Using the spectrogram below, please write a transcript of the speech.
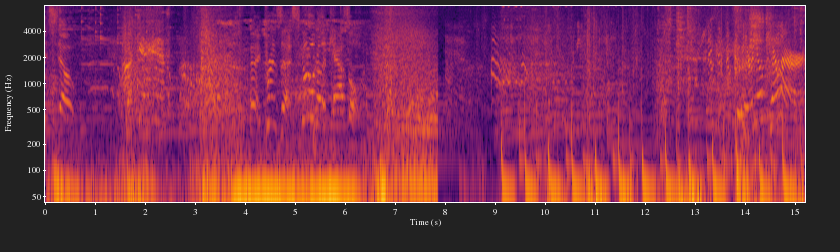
this show. Again! Hey, princess, go to another castle. Serial killer.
